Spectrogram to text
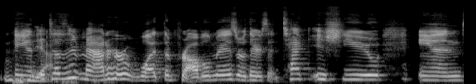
And yeah. it doesn't matter what the problem is or there's a tech issue and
